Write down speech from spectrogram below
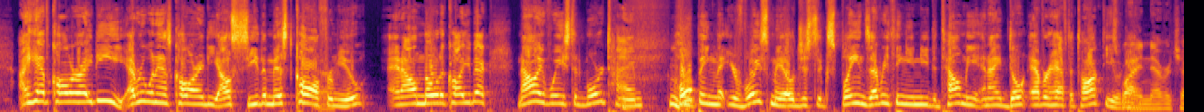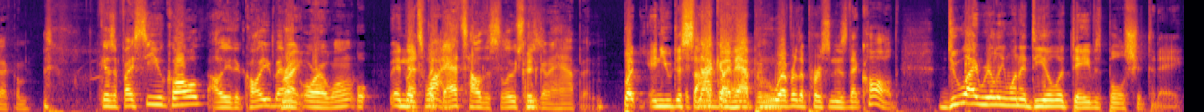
I have caller ID. Everyone has caller ID. I'll see the missed call from you. And I'll know to call you back. Now I've wasted more time hoping that your voicemail just explains everything you need to tell me, and I don't ever have to talk to you That's why I never check them. because if I see you called, I'll either call you back Right. or I won't. Oh, and that's but why. that's how the solution is going to happen. But and you decide by that whoever the person is that called. Do I really want to deal with Dave's bullshit today?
